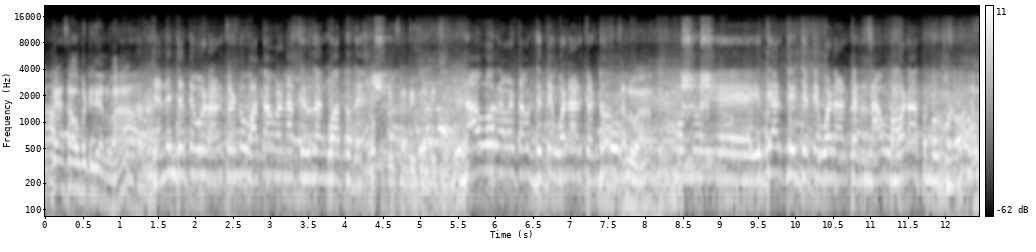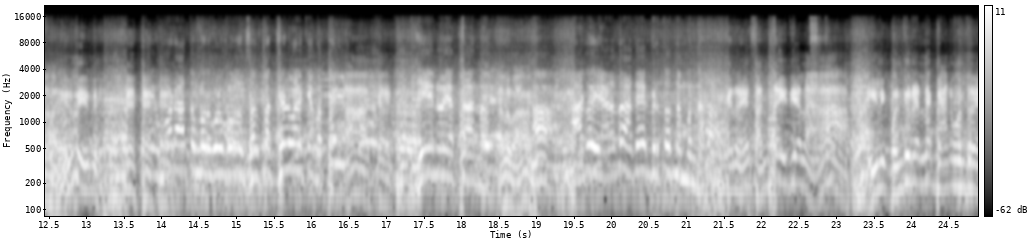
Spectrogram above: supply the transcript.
ಅಭ್ಯಾಸ ಹೋಗ್ಬಿಟ್ಟಿದೆಯಲ್ವಾ ಜನನ ಜೊತೆ ಓಡಾಡ್ಕೊಂಡು ವಾತಾವರಣ ತಿಳಿದಂಗ್ ಆಗ್ತದೆ. ಸರಿ ಸರಿ ಸರಿ. ನಾವು ರವಟ್ ಅವ್ರ ಜೊತೆ ಓಡಾಡ್ಕೊಂಡು ಅಲ್ವಾ? ಒಂದು ವಿದ್ಯಾರ್ಥಿ ಜೊತೆ ಓಡಾಡ್ಕೊಂಡು ನಾವು ಮೋಡ ತುಂಬರ್ಗಳು ಅಲ್ವಾ? ಇರ್ಲಿ ಇರ್ಲಿ. ಮೋಡ ತುಂಬರ್ಗಳಿಗೂ ಸ್ವಲ್ಪ ತಿಳುವಳಿಕೆ ಬರ್ತದೆ. ಹಾ ಕರೆಕ್ಟ್ ಏನು ಎತ್ತ ಅನ್ನೋದು. ಅಲ್ವಾ? ಹಾ, ಅದು ಎಳ್ದು ಅದೇ ಬಿಡ್ತದ ನಮ್ಮನ್ನ. ಯಾಕಂದ್ರೆ ಸಂತ ಇದೆಯಲ್ಲ? ಇಲ್ಲಿಗೆ ಬಂದಿರೋರೆಲ್ಲ ಜ್ಞಾನವಂತರೆ.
